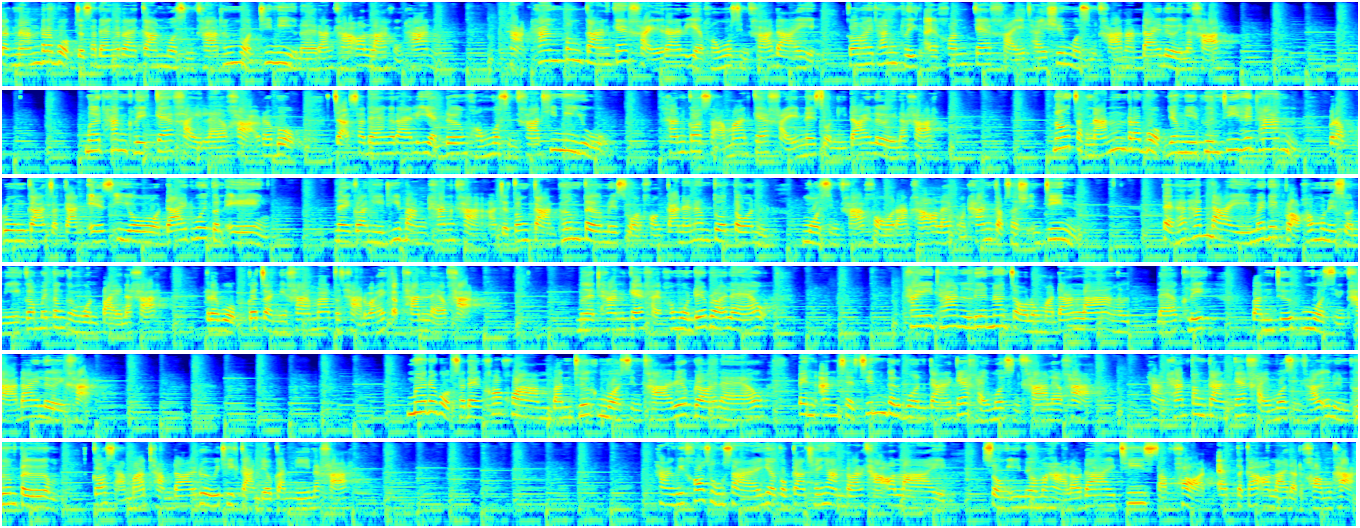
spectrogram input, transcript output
จากนั้นระบบจะแสดงรายการหมวดสินค้าทั้งหมดที่มีอยู่ในร้านค้าออนไลน์ของท่าน หากท่านต้องการแก้ไขรายละเอียดของหมวดสินค้าใด ก็ให้ท่านคลิกไอคอนแก้ไขไทยชื่อหมวดสินค้านั้นได้เลยนะคะ เมื่อท่านคลิกแก้ไขแล้วค่ะ ระบบจะแสดงรายละเอียดเดิมของหมวดสินค้าที่มีอยู่ ท่านก็สามารถแก้ไขในส่วนนี้ได้เลยนะคะ นอกจากนั้นระบบยังมีพื้นที่ให้ท่าน ปรับปรุงการจัดการ SEO ได้ด้วยตนเอง ในกรณีที่บางท่านค่ะ อาจจะต้องการเพิ่มเติมในส่วนของการแนะนำตัวตน หมวดสินค้าของร้านค้าออนไลน์ของท่านกับ Search Engine แต่ถ้าท่านใดไม่ได้กรอกข้อมูลในส่วนนี้ก็ไม่ต้องกังวลไปนะคะ ระบบก็จะมีค่ามาตรฐานไว้ให้กับท่านแล้วค่ะ เมื่อท่านแก้ไขข้อมูลเรียบร้อยแล้ว ให้ท่านเลื่อนหน้าจอลงมาด้านล่าง แล้วคลิกบันทึกหมวดสินค้าได้เลยค่ะ เมื่อระบบแสดงข้อความบันทึกหมวดสินค้าเรียบร้อยแล้ว เป็นอันเสร็จสิ้นกระบวนการแก้ไขหมวดสินค้าแล้วค่ะ หากท่านต้องการแก้ไขหมวดสินค้าอื่นๆ เพิ่มเติม ก็สามารถทำได้ด้วยวิธีการเดียวกันนี้นะคะ หากมีข้อสงสัยเกี่ยวกับการใช้งานร้านค้าออนไลน์ ส่งอีเมลมาหาเราได้ที่ support at t a k a o n l i n e com ค่ะ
